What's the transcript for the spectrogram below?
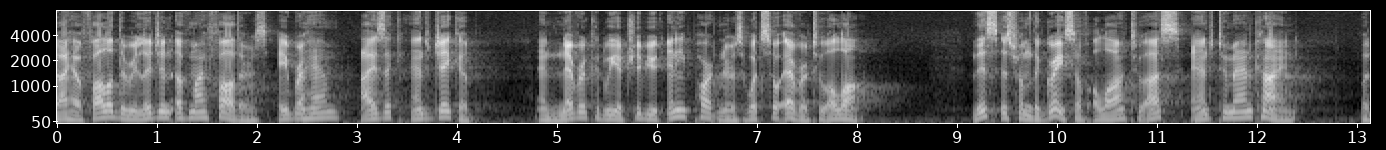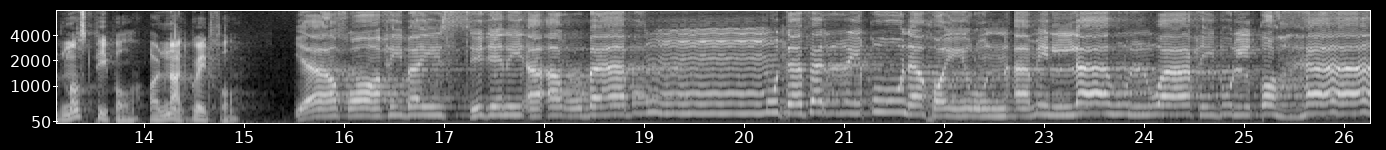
And I have followed the religion of my fathers, Abraham, Isaac, and Jacob, and never could we attribute any partners whatsoever to Allah. This is from the grace of Allah to us and to mankind, but most people are not grateful. يا صاحبي السجن أأرباب متفرقون خير أم الله الواحد القهار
